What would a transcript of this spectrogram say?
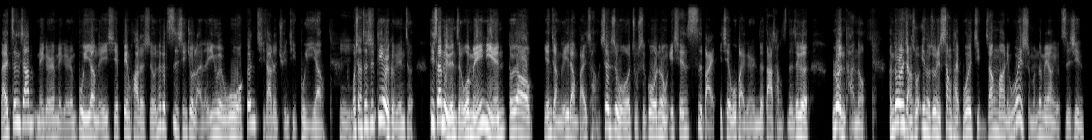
来增加每个人每个人不一样的一些变化的时候，那个自信就来了。因为我跟其他的群体不一样。嗯，我想这是第二个原则。第三个原则，我每一年都要。演讲个一两百场，甚至我主持过那种一千四百、一千五百个人的大场子的这个论坛哦。很多人讲说，烟斗周你上台不会紧张吗？你为什么那么样有自信？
